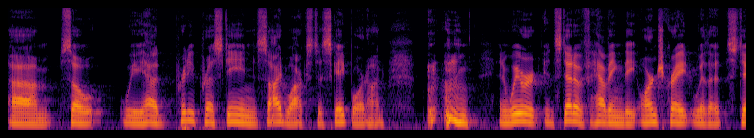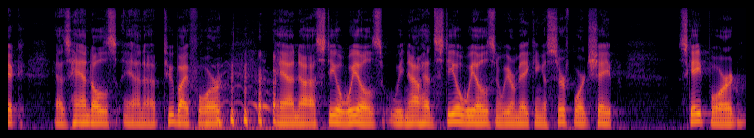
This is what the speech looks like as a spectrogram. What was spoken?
Um, so we had pretty pristine sidewalks to skateboard on. and we were, instead of having the orange crate with a stick as handles and a two by four and uh, steel wheels, we now had steel wheels and we were making a surfboard shape skateboard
